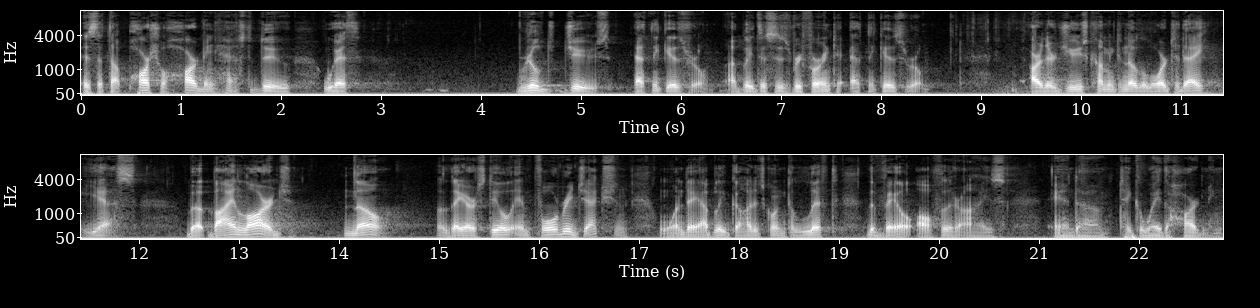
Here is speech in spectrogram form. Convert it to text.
is that the partial hardening has to do with real Jews, ethnic Israel. I believe this is referring to ethnic Israel. Are there Jews coming to know the Lord today? Yes. But by and large, no. They are still in full rejection. One day, I believe God is going to lift the veil off of their eyes and uh, take away the hardening.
